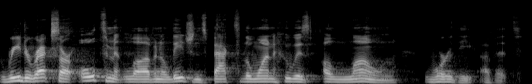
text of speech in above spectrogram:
It redirects our ultimate love and allegiance back to the one who is alone worthy of it.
